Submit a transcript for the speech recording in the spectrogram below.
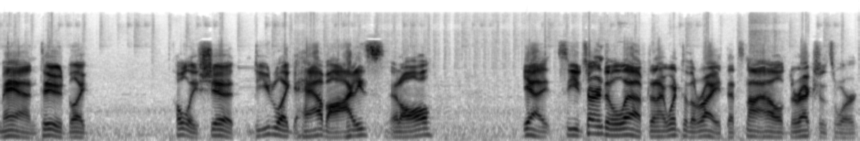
Man, dude, like, holy shit. Do you, like, have eyes at all? Yeah, so you turn to the left, and I went to the right. That's not how directions work.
